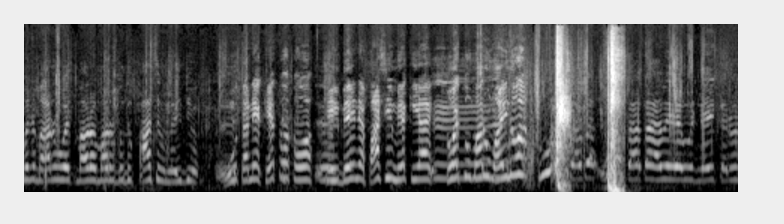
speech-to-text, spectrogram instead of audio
મને મારું હોય મારો મારું બધું પાછું લઈ દ્યો. હું તને કહેતો તો કે બે ને પાછી મેકી આય તોય તું મારું માયનો બાબા બાબા હવે એવું નહીં કરું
